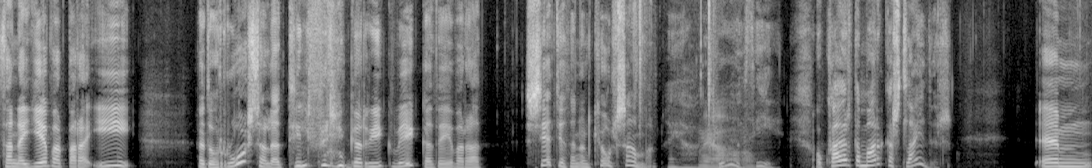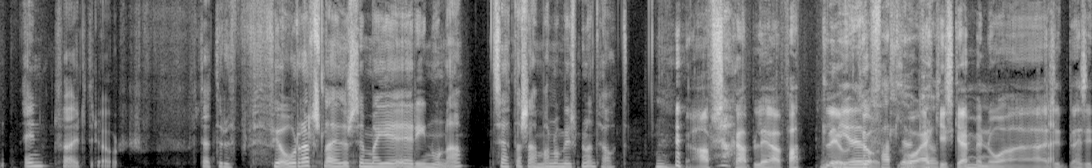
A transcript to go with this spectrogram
þannig að ég var bara í þetta var rosalega tilfinningarík vika þegar ég var að setja þennan kjól saman. Já, Já. trúi því. Og hvað er þetta margar slæður? Um, einn, tvær, þrjár, þetta eru fjórar slæður sem að ég er í núna, setta saman og mismunandi hátt. afskaplega fallegu fallegur og ekki kjóll. skemmi nú að þessi, þessi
